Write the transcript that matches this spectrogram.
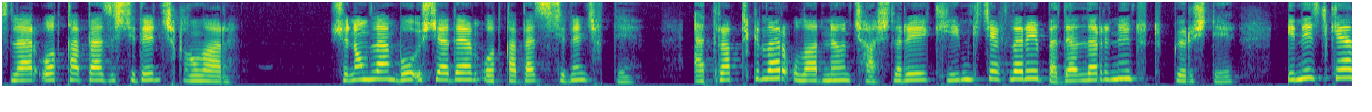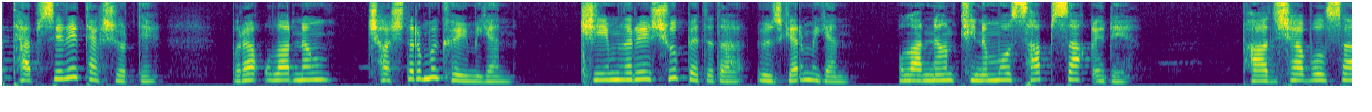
sizlar o't qafas ichidan chiqinglar Шының bu бұл үші әдем отқа бәз ішіден шықты. Әтраптікілер оларының чашлары, кейім кечәкләрі, бәдәлләріні тұтып көрішті. Инезге тәпсілі тәкшірді. Бірақ оларының чашлары мұ көймеген. Киімлері шөп беді да өзгермеген. Оларының тіні мұ сап-сақ еді. Падыша болса,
